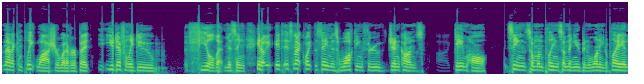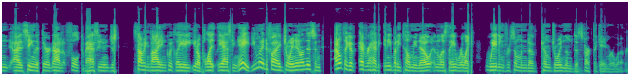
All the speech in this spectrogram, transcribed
not a complete wash or whatever, but you definitely do feel that missing. You know, it, it's not quite the same as walking through Gen Con's game hall seeing someone playing something you've been wanting to play and uh, seeing that they're not at full capacity and just stopping by and quickly, you know, politely asking, "Hey, do you mind if I join in on this?" And I don't think I've ever had anybody tell me no unless they were like waiting for someone to come join them to start the game or whatever.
